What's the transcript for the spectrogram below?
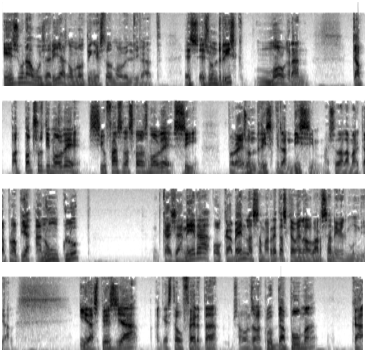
és una bogeria, com no ho tinguis tot molt ben lligat. És, és un risc molt gran. Que et pot sortir molt bé, si ho fas les coses molt bé, sí, però és un risc grandíssim, això de la marca pròpia, en un club que genera o que ven les samarretes que ven el Barça a nivell mundial. I després hi ha aquesta oferta, segons el club de Puma, que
